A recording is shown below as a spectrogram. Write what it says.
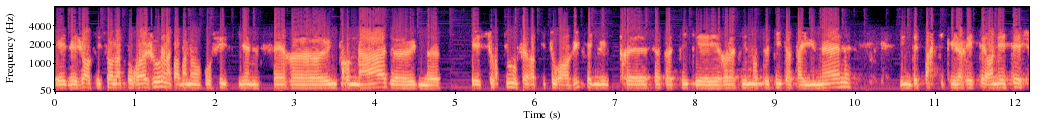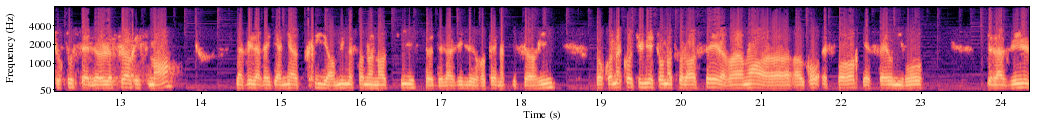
et des gens qui sont là pour un jour. On a pas mal aussi qui viennent faire euh, une promenade, une, et surtout faire un petit tour en ville. C'est une ville très sympathique et relativement petite à taille humaine. Une des particularités en été, surtout, c'est le, fleurissement. La ville avait gagné un prix en 1996 de la ville européenne la plus fleurie. Donc on a continué sur notre lancée. Il y a vraiment euh, un gros effort qui est fait au niveau de la ville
